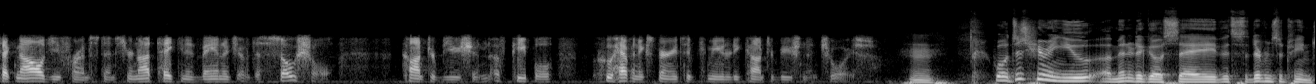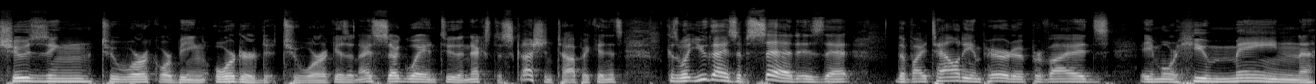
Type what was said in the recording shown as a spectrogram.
technology, for instance, you're not taking advantage of the social contribution of people who have an experience of community contribution and choice. Hmm. Well, just hearing you a minute ago say that's the difference between choosing to work or being ordered to work is a nice segue into the next discussion topic. And it's because what you guys have said is that the vitality imperative provides a more humane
